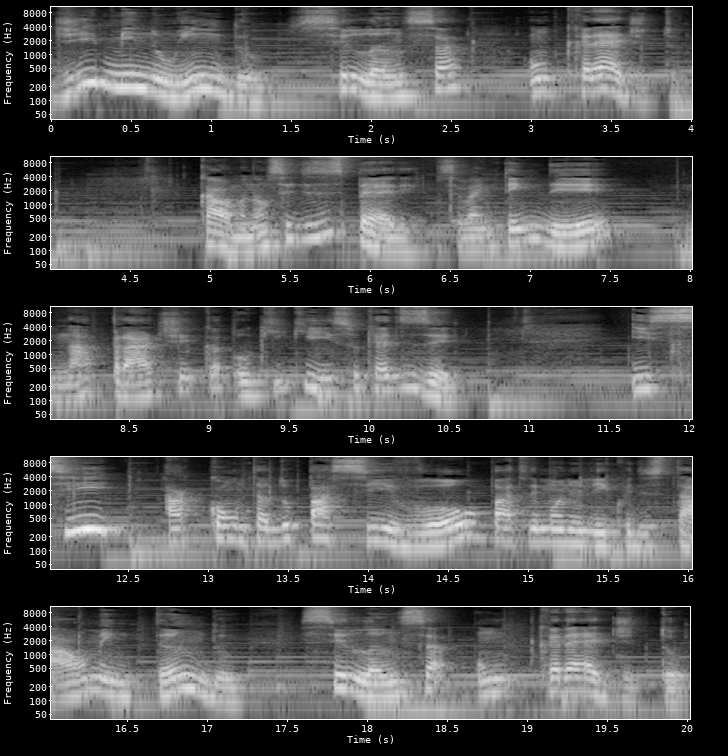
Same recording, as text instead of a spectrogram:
diminuindo, se lança um crédito. Calma, não se desespere. Você vai entender na prática o que, que isso quer dizer. E se a conta do passivo ou patrimônio líquido está aumentando, se lança um crédito.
